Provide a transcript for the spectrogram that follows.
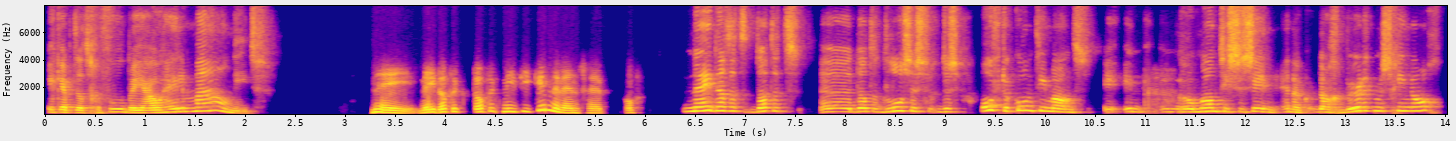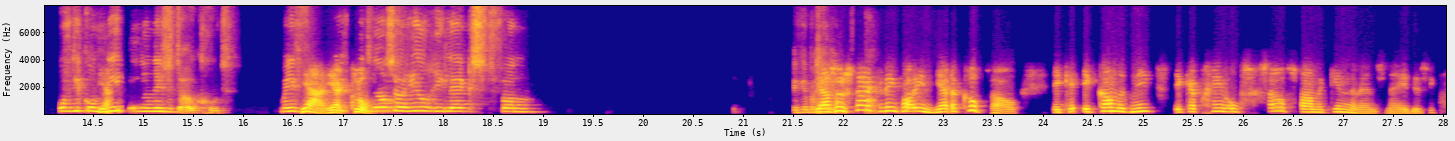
Ik heb dat gevoel bij jou helemaal niet. Nee, nee dat, ik, dat ik niet die kinderwens heb. Of Nee, dat het, dat, het, uh, dat het los is. Dus of er komt iemand in, in romantische zin en dan, dan gebeurt het misschien nog. Of die komt ja. niet en dan is het ook goed. Maar je, ja, ja, je klopt. wel zo heel relaxed van... Ik heb ja, zo sta ik er denk ik wel in. Ja, dat klopt wel. Ik, ik kan het niet... Ik heb geen op zichzelf staande kinderwens, nee. Dus ik,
